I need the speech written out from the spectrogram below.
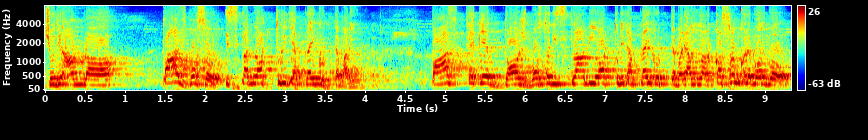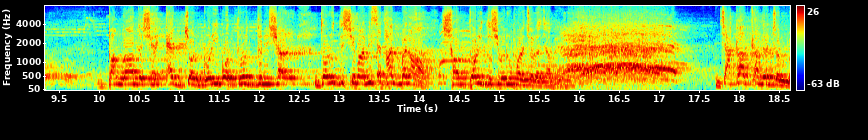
যদি আমরা পাঁচ বছর ইসলামী অর্থনীতি অ্যাপ্লাই করতে পারি, পাঁচ থেকে দশ বছর ইসলামী অর্থনীতি অ্যাপ্লাই করতে পারি, আল্লাহর কসম করে বলব, বাংলাদেশের একজন গরিব দরিদ্র দরিদ্র সীমা নিচে থাকবে না, সব দরিদ্র সীমার উপরে চলে যাবে। জাকাত কাদের জন্য?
